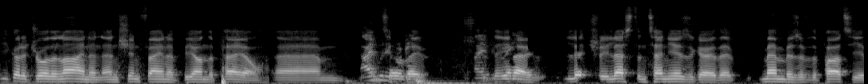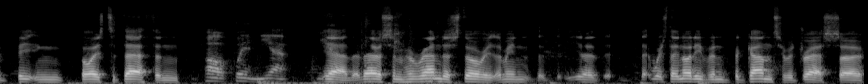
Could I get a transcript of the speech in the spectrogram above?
you got to draw the line, and, and Sinn Féin are beyond the pale. Um, I would until agree. they, they- you know, literally less than ten years ago, the members of the party are beating boys to death, and Paul Quinn, yeah, yeah, th- there are some horrendous stories. I mean, you know, which they're not even begun to address. So,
